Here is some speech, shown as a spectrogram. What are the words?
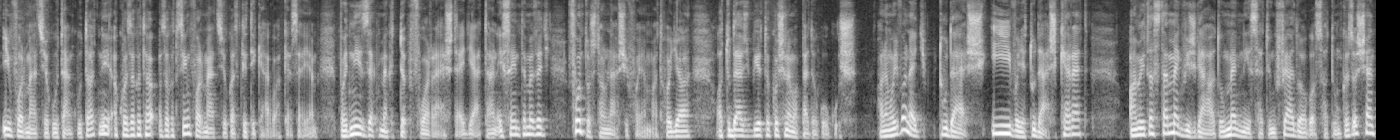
információk után kutatni, akkor azokat, a, azokat az információkat kritikával kezeljem. Vagy nézzek meg több forrást egyáltalán. És szerintem ez egy fontos tanulási folyamat, hogy a, a tudásbirtokos nem a pedagógus, hanem hogy van egy tudás ív, vagy egy tudás keret, amit aztán megvizsgálhatunk, megnézhetünk, feldolgozhatunk közösen,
